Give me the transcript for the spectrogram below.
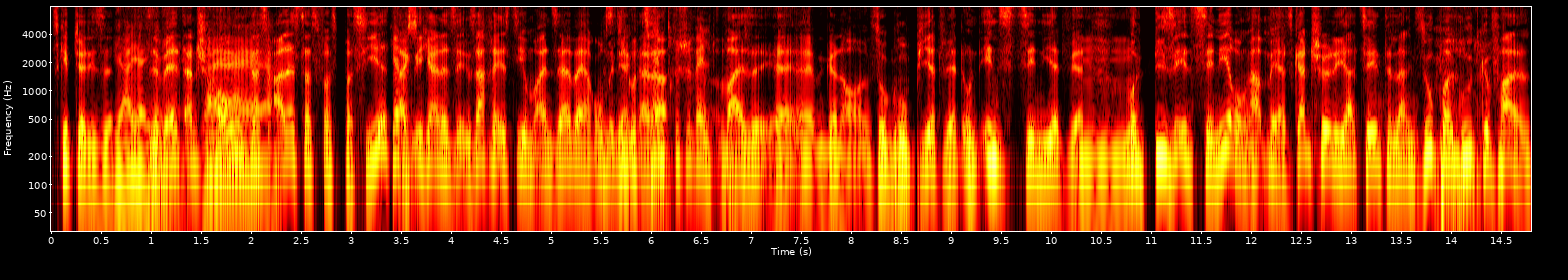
es gibt ja diese, Ja, ja, diese. Weltanschauung, dass alles das, was passiert, eigentlich eine Sache ist, die um einen selber herum in irgendeiner Weltbild. Weise äh, äh, genau so gruppiert wird und inszeniert wird. Mhm. Und diese Inszenierung hat mir jetzt ganz schöne Jahrzehnte lang super gut gefallen.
